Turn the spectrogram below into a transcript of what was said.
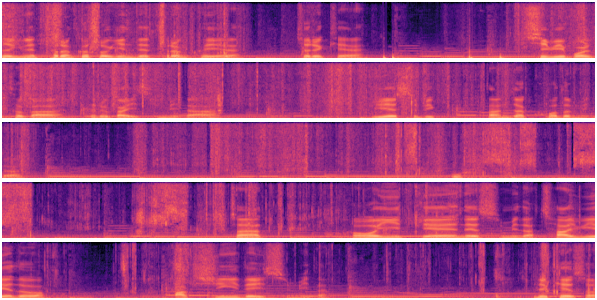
여기는 트렁크 쪽인데 트렁크에 저렇게 12V가 들어가 있습니다. USB 단자 코드입니다. 우. 자, 거의 떼냈습니다. 차 위에도 boxing이 되어 있습니다. 이렇게 해서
